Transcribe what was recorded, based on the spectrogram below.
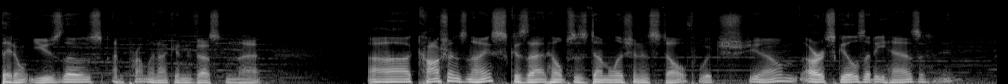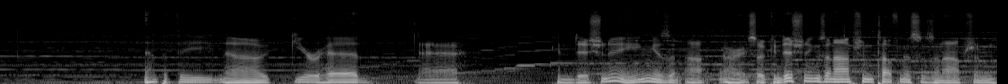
they don't use those. I'm probably not going to invest in that. Uh, caution's nice because that helps his demolition and stealth, which you know are skills that he has. Empathy, no. Gearhead, nah. Conditioning is an op- all right. So conditioning is an option. Toughness is an option.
